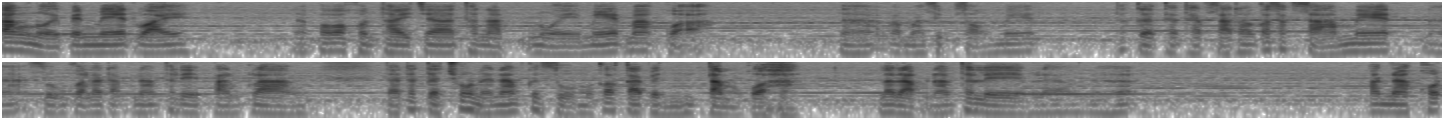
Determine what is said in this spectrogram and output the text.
ตั้งหน่วยเป็นเมตรไว้นะเพราะว่าคนไทยจะถนัดหน่วยเมตรมากกว่านะฮะประมาณ 12 เมตร ถ้าเกิดแถบสาทรก็สัก 3 เมตรนะฮะสูงกว่าระดับน้ำทะเลปานกลาง แต่ถ้าเกิดช่วงไหนน้ำขึ้นสูงมันก็กลายเป็นต่ำกว่าระดับน้ำทะเลไปแล้วนะฮะ อนาคต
